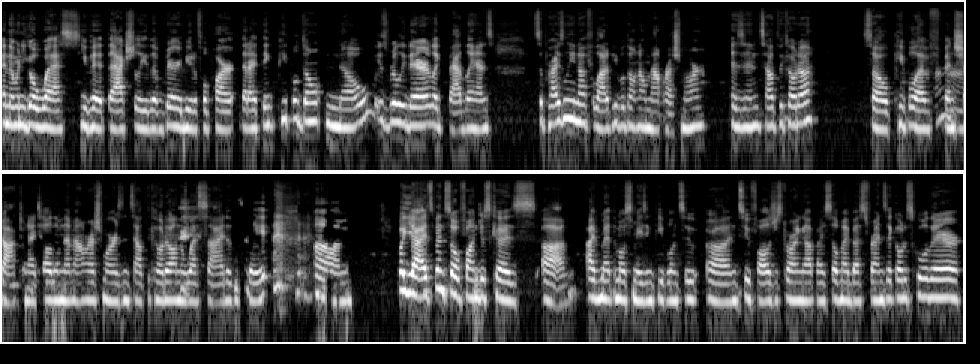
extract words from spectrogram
And then when you go west, you hit the actually the very beautiful part that I think people don't know is really there, like Badlands surprisingly enough, a lot of people don't know Mount Rushmore is in South Dakota. So people have been ah. shocked when I tell them that Mount Rushmore is in South Dakota on the west side of the state. Um, but yeah, it's been so fun just because um, I've met the most amazing people in Sioux, uh, in Sioux Falls just growing up. I still have my best friends that go to school there,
